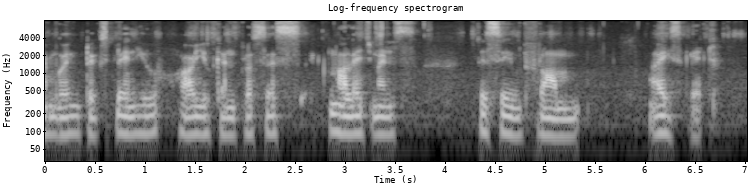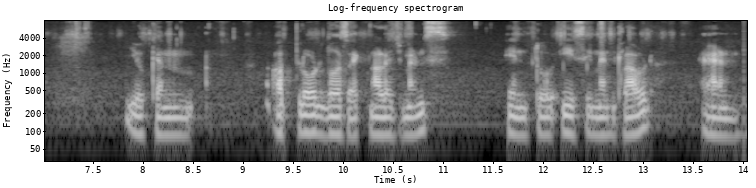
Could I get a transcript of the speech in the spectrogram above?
I'm going to explain you how you can process acknowledgements received from IceGate. You can upload those acknowledgements into eSeaMan cloud and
